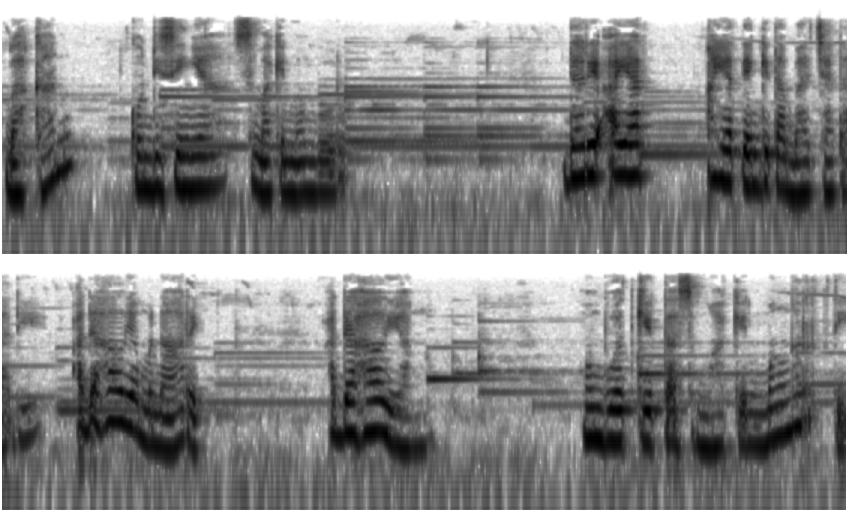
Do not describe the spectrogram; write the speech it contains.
Bahkan kondisinya semakin memburuk. Dari ayat-ayat yang kita baca tadi, ada hal yang menarik ada hal yang membuat kita semakin mengerti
